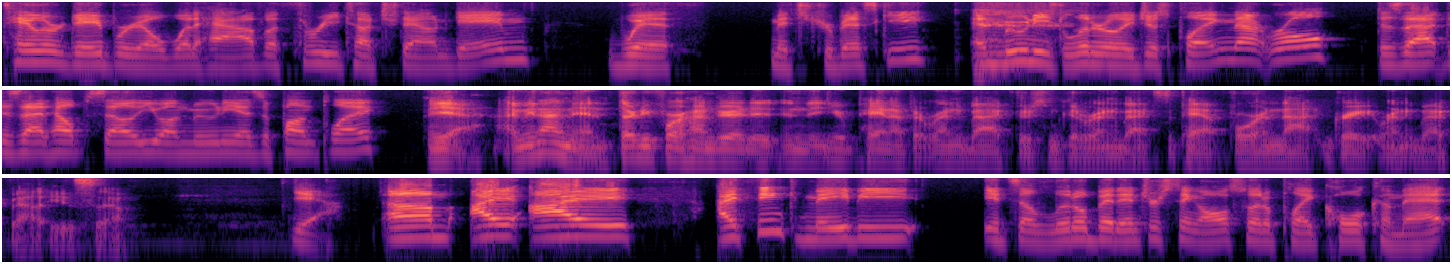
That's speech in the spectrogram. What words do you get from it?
Taylor Gabriel would have a three touchdown game with Mitch Trubisky, and Mooney's literally just playing that role. Does that does that help sell you on Mooney as a punt play? Yeah, I mean I'm in 3400, and then you're paying up at running back. There's some good running backs to pay up for, and not great running back values. So, yeah, um, I I I think maybe it's a little bit interesting also to play Cole Kmet.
